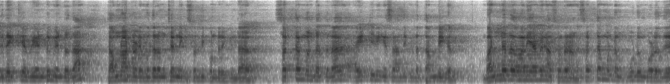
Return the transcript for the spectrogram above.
விதைக்க வேண்டும் என்று தான் தமிழ்நாட்டுடைய முதலமைச்சர் இன்னைக்கு சொல்லி கொண்டிருக்கின்றார். சட்டமன்றத்தில் ஐடிவிங்க சார்ந்திருக்கின்ற தம்பிகள் மண்டல வாரியாகவே நான் சொல்கிறேன் நான். சட்டமன்றம் கூடும் பொழுது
